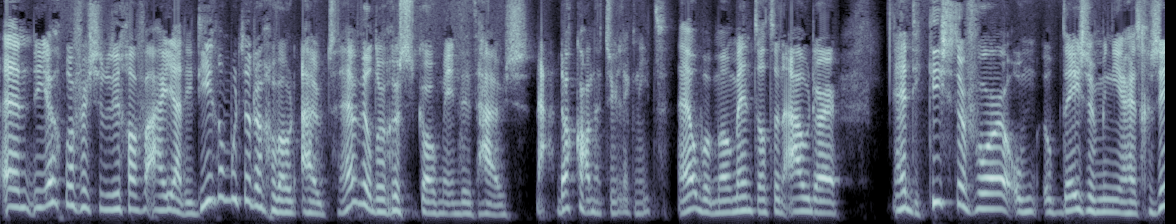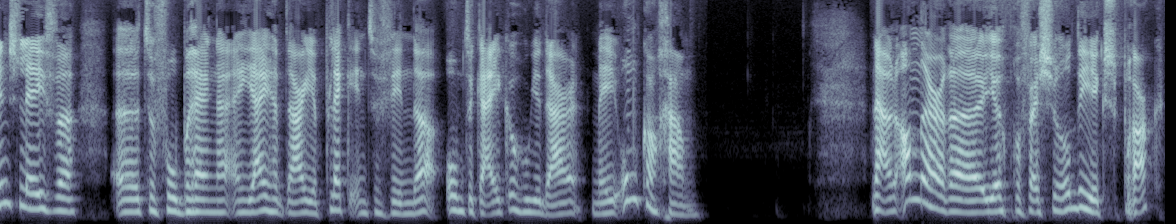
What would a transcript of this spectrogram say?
En de jeugdprofessional die gaf aan, ja, die dieren moeten er gewoon uit. Hè? Wil er rust komen in dit huis? Nou, dat kan natuurlijk niet. Hè? Op het moment dat een ouder die kiest ervoor om op deze manier het gezinsleven uh, te volbrengen. En jij hebt daar je plek in te vinden om te kijken hoe je daarmee om kan gaan. Nou, een andere jeugdprofessional die ik sprak,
